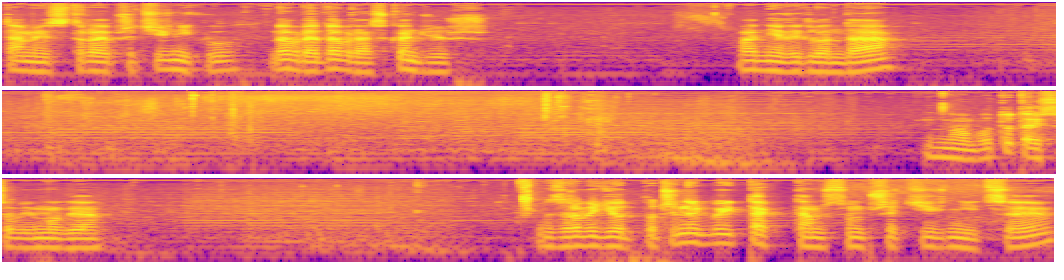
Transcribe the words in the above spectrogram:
Tam jest trochę przeciwników. Dobra, dobra, skończ już. Ładnie wygląda. No, bo tutaj sobie mogę zrobić odpoczynek, bo i tak tam są przeciwnicy.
